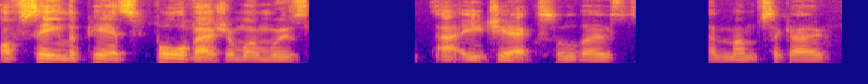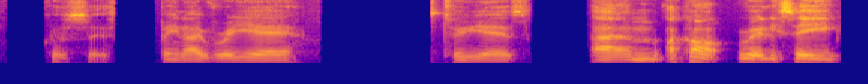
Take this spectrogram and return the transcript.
of seeing the PS4 version when we was at EGX all those uh, months ago because it's been over a year, two years. Um, I can't really see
